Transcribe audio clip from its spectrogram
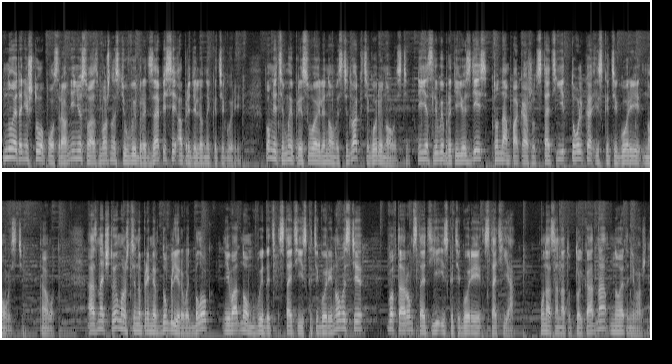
но это ничто по сравнению с возможностью выбрать записи определенной категории. Помните, мы присвоили новости 2 категорию новости. И если выбрать ее здесь, то нам покажут статьи только из категории новости. А вот. А значит, вы можете, например, дублировать блок и в одном выдать статьи из категории новости, во втором статьи из категории статья. У нас она тут только одна, но это не важно.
